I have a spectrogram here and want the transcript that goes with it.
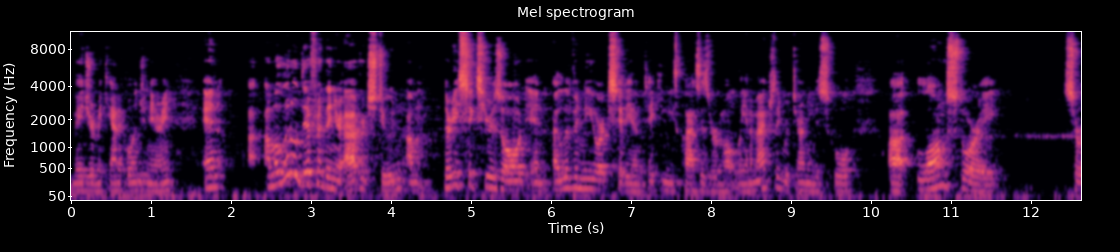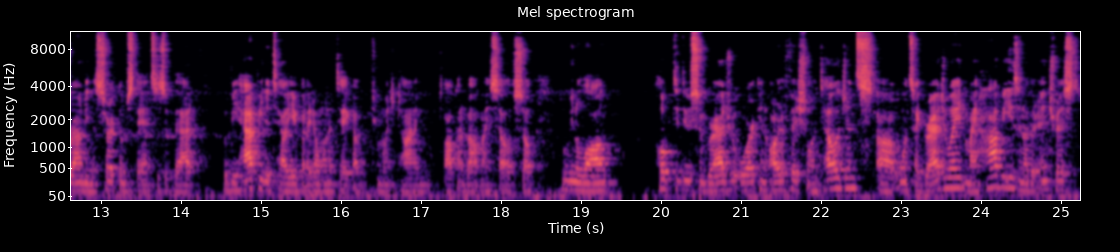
major mechanical engineering, and I'm a little different than your average student. I'm 36 years old, and I live in New York City, and I'm taking these classes remotely, and I'm actually returning to school. Uh, long story surrounding the circumstances of that would be happy to tell you, but I don't want to take up too much time talking about myself. So moving along, hope to do some graduate work in artificial intelligence uh, once I graduate. My hobbies and other interests,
